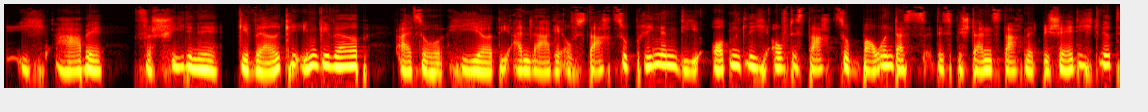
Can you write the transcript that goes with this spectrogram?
Ich habe verschiedene Gewerke im Gewerb, also hier die Anlage aufs Dach zu bringen, die ordentlich auf das Dach zu bauen, dass das Bestandsdach nicht beschädigt wird,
